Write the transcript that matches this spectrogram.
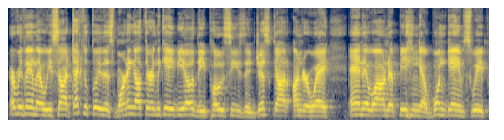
everything that we saw technically this morning out there in the KBO. The postseason just got underway, and it wound up being a one game sweep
